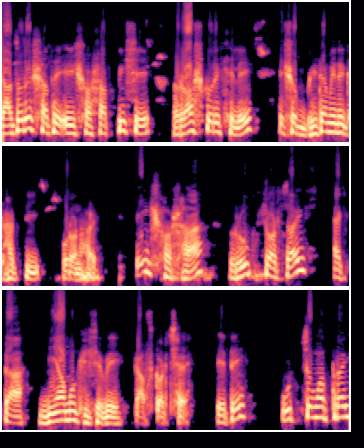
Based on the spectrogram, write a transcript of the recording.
গাজরের সাথে এই শশা পিষে রস করে খেলে এসব ভিটামিনের ঘাটতি পূরণ হয়। এই শশা রূপচর্চায় একটা নিয়ামক হিসেবে কাজ করছে। এতে উচ্চমাত্রায়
